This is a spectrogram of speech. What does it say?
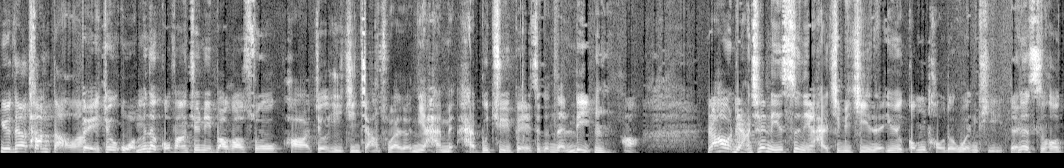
因为它要滩岛啊。对，就我们的国防军力报告书，哈，就已经讲出来了，你还没还不具备这个能力。嗯，好。然后两千零四年还记不记得？因为公投的问题，那时候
